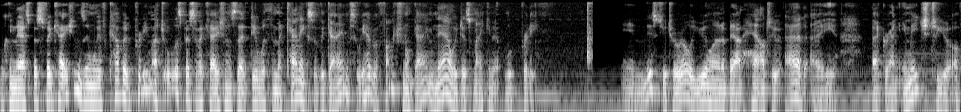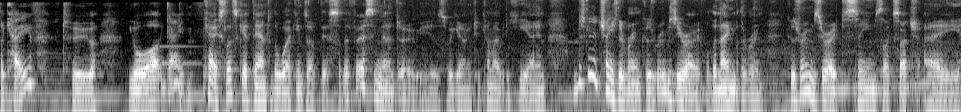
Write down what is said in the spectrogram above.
Looking at our specifications and we've covered pretty much all the specifications that deal with the mechanics of the game so we have a functional game, now we're just making it look pretty. In this tutorial, you learn about how to add a background image to your of the cave to your game. Okay, so let's get down to the workings of this. So the first thing we're going to do is we're going to come over to here and I'm just going to change the room because room zero, or the name of the room, because room zero seems like such a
